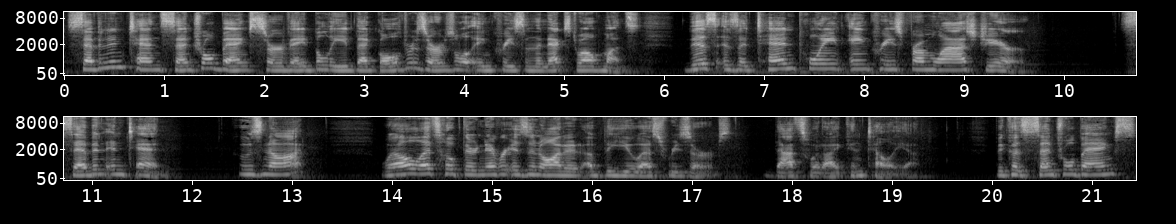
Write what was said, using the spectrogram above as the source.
Seven in 10 central banks surveyed believe that gold reserves will increase in the next 12 months. This is a 10 point increase from last year. Seven in 10. Who's not? Well, let's hope there never is an audit of the U.S. reserves. That's what I can tell you because central banks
